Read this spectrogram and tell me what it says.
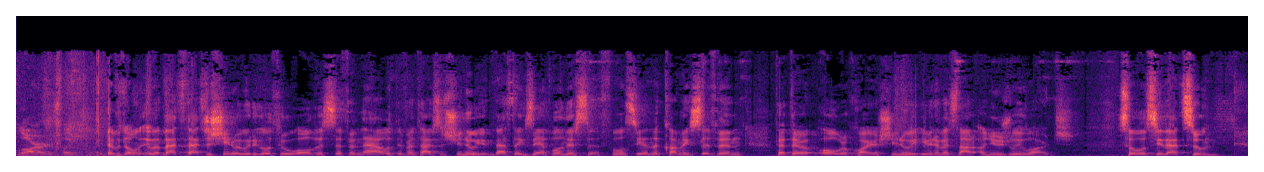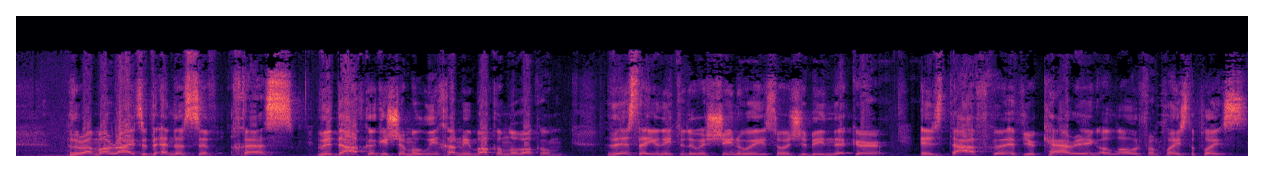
large, like. if it's only, that's that's a shinui. We're going to go through all the sifim now with different types of shinuyim. That's the example in this sif. We'll see in the coming sifim that they all require shinui, even if it's not unusually large. So we'll see that soon. The Ramah writes at the end of sif ches. V'davka kishamulichan mimakom lomakom. This that you need to do a shinui, so it should be nicker, is dafka if you're carrying a load from place to place.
